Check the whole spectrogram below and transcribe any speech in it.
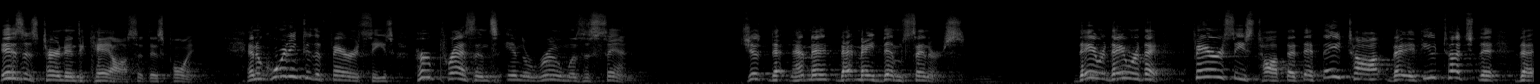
This has turned into chaos at this point. And according to the Pharisees, her presence in the room was a sin. Just that, that, made, that made them sinners. They were, they were there. Pharisees taught that if they taught that if you touch the, the,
